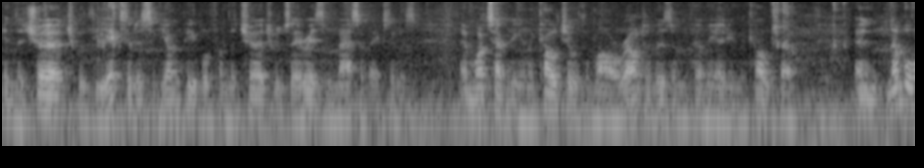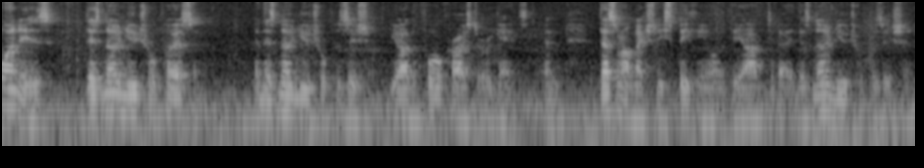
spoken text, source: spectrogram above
in the church with the exodus of young people from the church, which there is a massive exodus, and what's happening in the culture with the moral relativism permeating the culture. And number one is there's no neutral person and there's no neutral position. You're either for Christ or against. And that's what I'm actually speaking on at the Ark today. There's no neutral position.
